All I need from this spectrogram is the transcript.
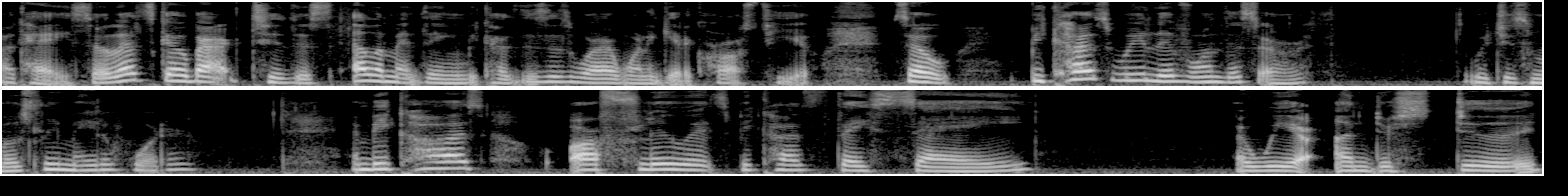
Okay, so let's go back to this element thing because this is what I want to get across to you. So, because we live on this earth, which is mostly made of water, and because our fluids, because they say, we are understood,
